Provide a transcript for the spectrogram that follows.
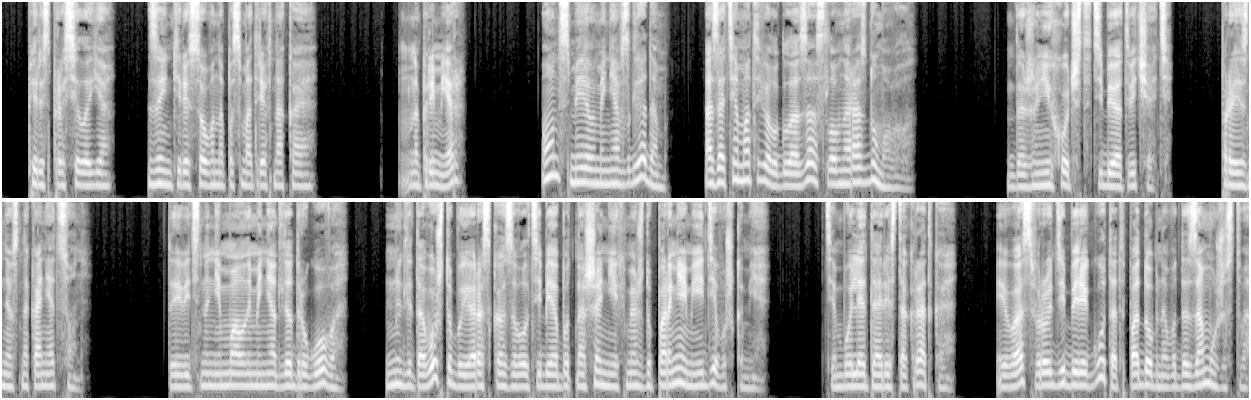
— переспросила я, заинтересованно посмотрев на Кая. «Например?» Он смерил меня взглядом, а затем отвел глаза, словно раздумывал. «Даже не хочет тебе отвечать», — произнес наконец он. «Ты ведь нанимала меня для другого, не для того, чтобы я рассказывал тебе об отношениях между парнями и девушками. Тем более ты аристократка, и вас вроде берегут от подобного до замужества.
